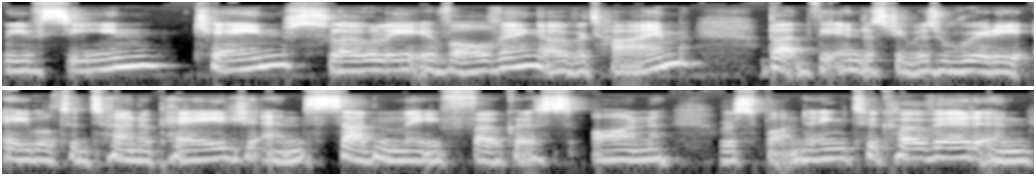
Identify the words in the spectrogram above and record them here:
We've seen change slowly evolving over time, but the industry was really able to turn a page and suddenly focus on responding to COVID and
